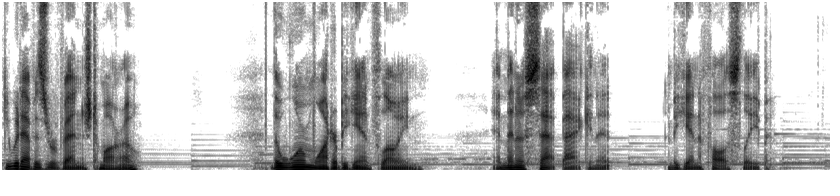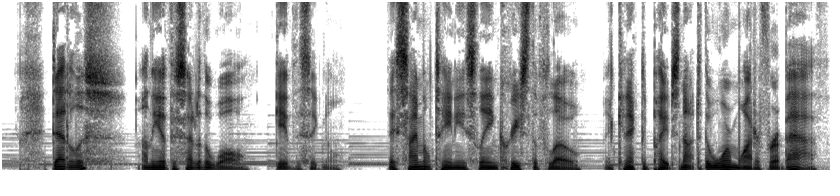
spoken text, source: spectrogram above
he would have his revenge tomorrow. The warm water began flowing, and Minos sat back in it and began to fall asleep. Daedalus, on the other side of the wall, gave the signal. They simultaneously increased the flow and connected pipes not to the warm water for a bath,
